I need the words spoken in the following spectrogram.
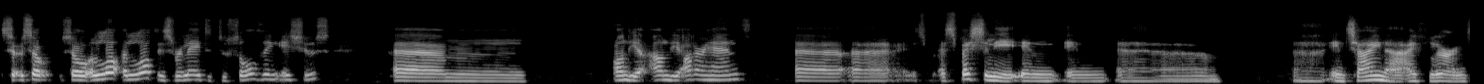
so so so a lot a lot is related to solving issues. Um, on the on the other hand, uh, uh, especially in in um, uh, in China, I've learned,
